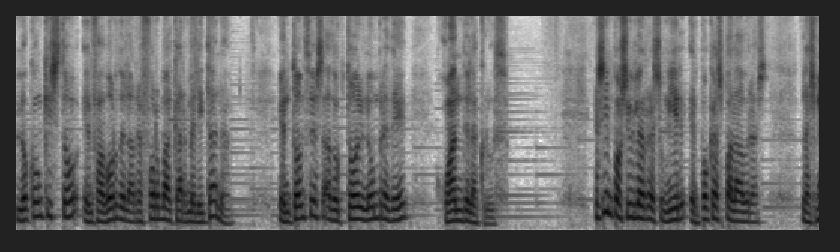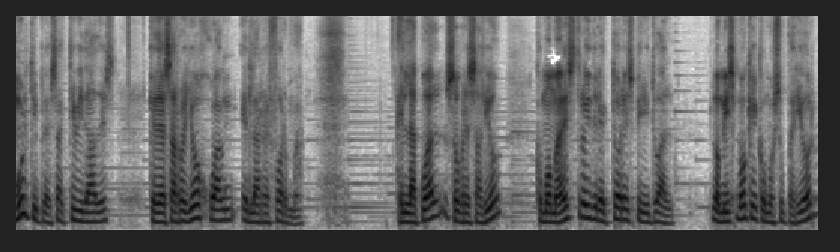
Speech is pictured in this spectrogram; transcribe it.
lo conquistó en favor de la reforma carmelitana. Entonces adoptó el nombre de Juan de la Cruz. Es imposible resumir en pocas palabras las múltiples actividades que desarrolló Juan en la Reforma, en la cual sobresalió como maestro y director espiritual, lo mismo que como superior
